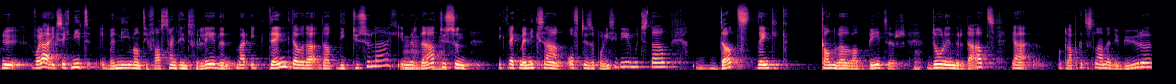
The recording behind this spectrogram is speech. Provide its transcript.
nu, voilà, ik zeg niet, ik ben niet iemand die vasthangt in het verleden, maar ik denk dat we dat, dat die tussenlaag, inderdaad, tussen ik trek mij niks aan of het is de politie die hier moet staan, dat denk ik kan wel wat beter. Door inderdaad, ja, een klapje te slaan met je buren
